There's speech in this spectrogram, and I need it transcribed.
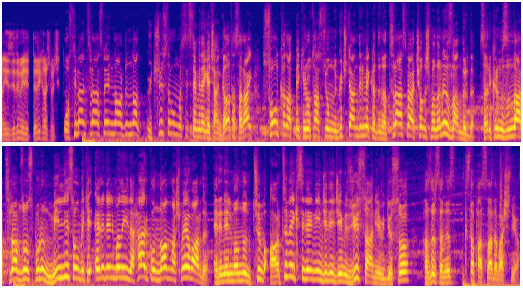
Ben izledim editleri karşıma çıktı. Osimhen transferinin ardından üçlü savunma sistemine geçen Galatasaray, sol kanat beki rotasyonunu güçlendirmek adına transfer çalışmalarını hızlandırdı. Sarı Kırmızılılar Trabzonspor'un milli sol beki Eren Elmalı ile her konuda anlaşmaya vardı. Eren Elmalı'nın tüm artı ve eksilerini inceleyeceğimiz 100 saniye videosu hazırsanız kısa paslarda başlıyor.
